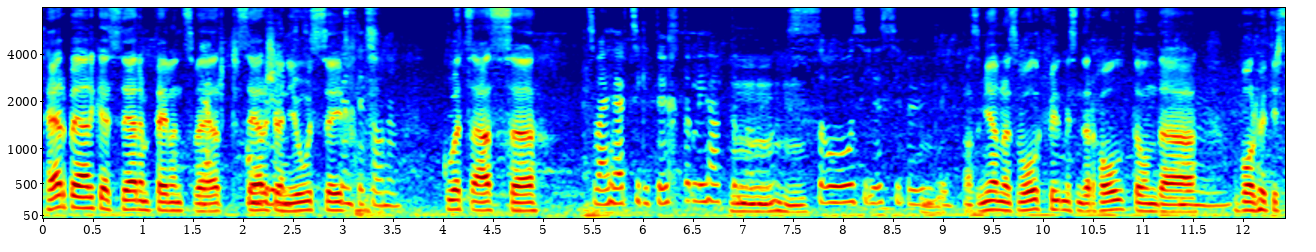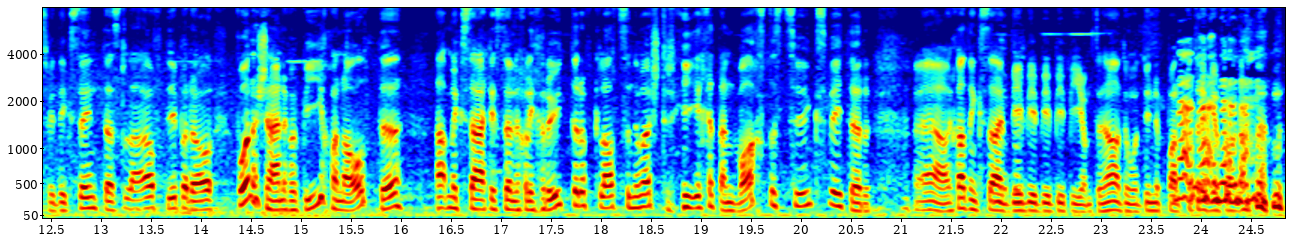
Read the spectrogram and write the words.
Die Herberge ist sehr empfehlenswert, Ja, sehr schöne Aussicht, gutes Essen. Zwei herzige Töchterli hat er Mhm. noch, so süße Bündchen. Also wir haben uns wohl gefühlt, wir sind erholt und äh, Mhm. obwohl heute ist es wieder gesehen, das läuft überall. Vorne ist einer vorbei, ein Alter, hat mir gesagt, ich soll ein bisschen Kräuter auf die Glatze streichen, dann wächst das Zeugs wieder. Ja, ich habe dann gesagt, Wieder. bi, bi, bi, bi, und dann, ah, du musst ein paar Nein, nein, nein, von-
